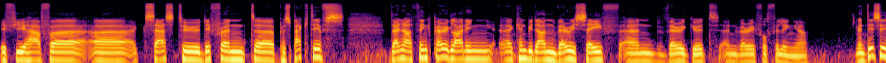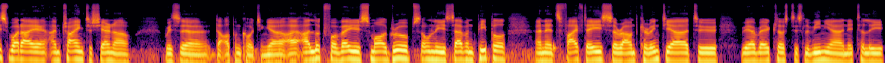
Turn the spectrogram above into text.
if you have uh, uh, access to different uh, perspectives, then I think paragliding uh, can be done very safe and very good and very fulfilling. Yeah and this is what I I'm trying to share now with uh, the Alpen coaching. Yeah, I, I, look for very small groups, only seven people, and it's five days around Carinthia. To we are very close to Slovenia and Italy.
